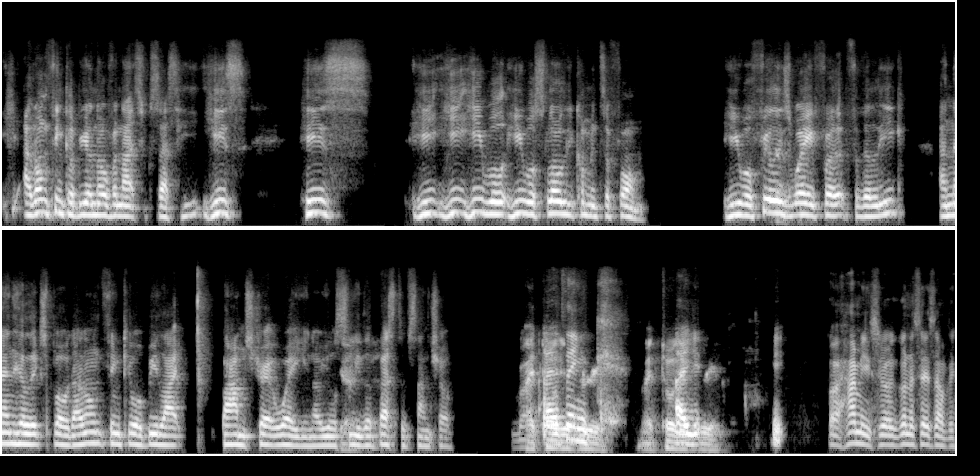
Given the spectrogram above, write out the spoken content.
he, I don't think he'll be an overnight success. He, he's, he's, he, he, he will, he will slowly come into form. He will feel his way for, for the league and then he'll explode. I don't think it will be like bam straight away. You know, you'll yeah. see the best of Sancho. I, totally I think agree. I totally I, agree. Well, Hamis, you're going to say something.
